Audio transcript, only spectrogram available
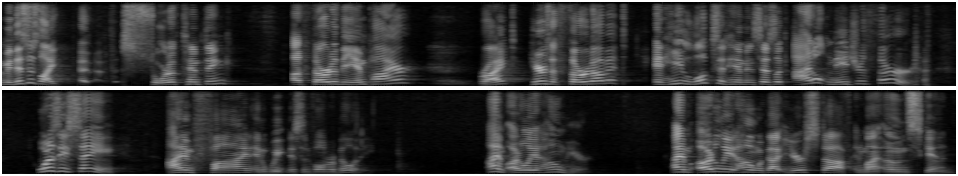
I mean, this is like uh, sort of tempting, a third of the empire, right? Here's a third of it. And he looks at him and says, Look, I don't need your third. What is he saying? I am fine in weakness and vulnerability. I am utterly at home here. I am utterly at home without your stuff in my own skin.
